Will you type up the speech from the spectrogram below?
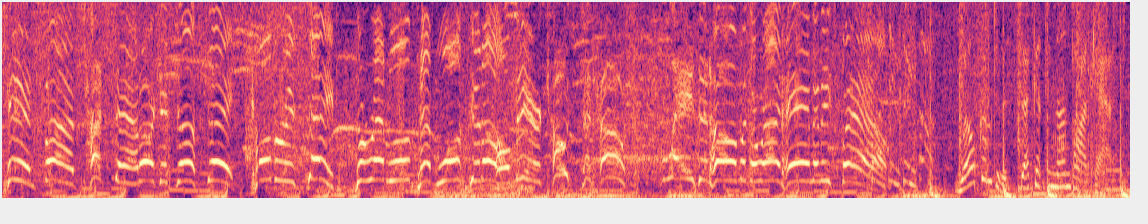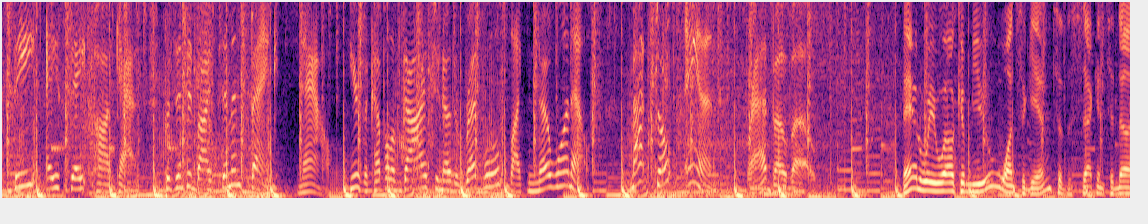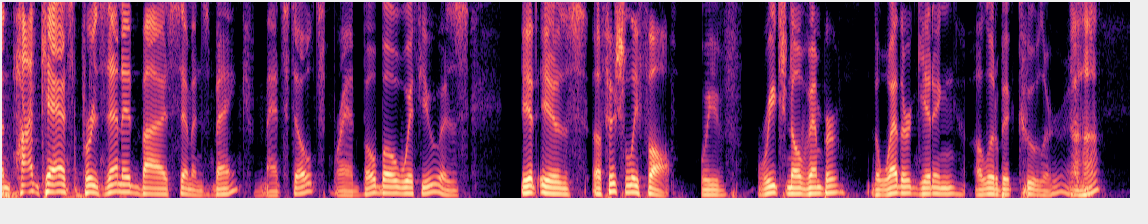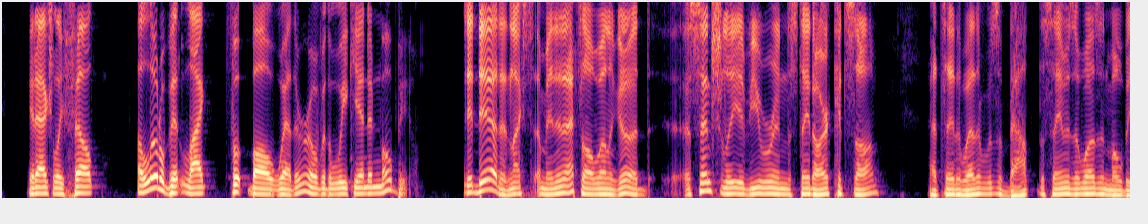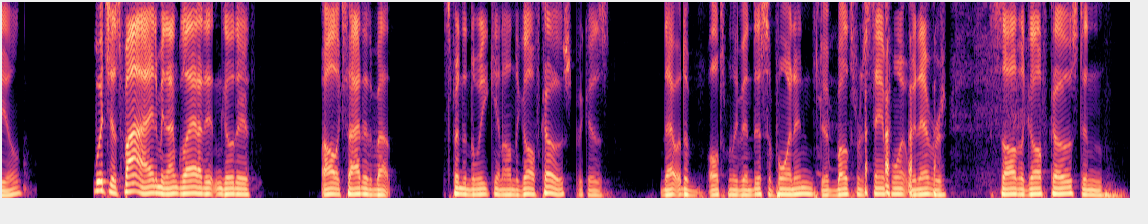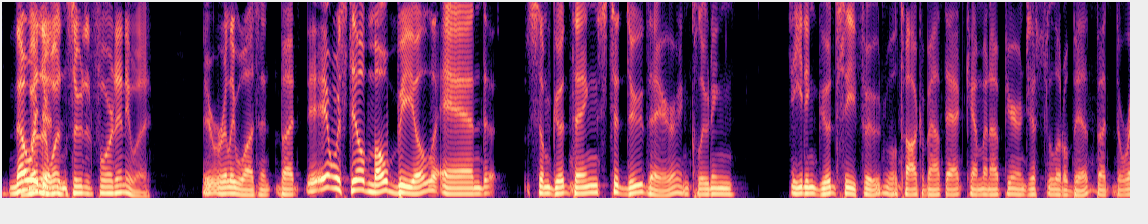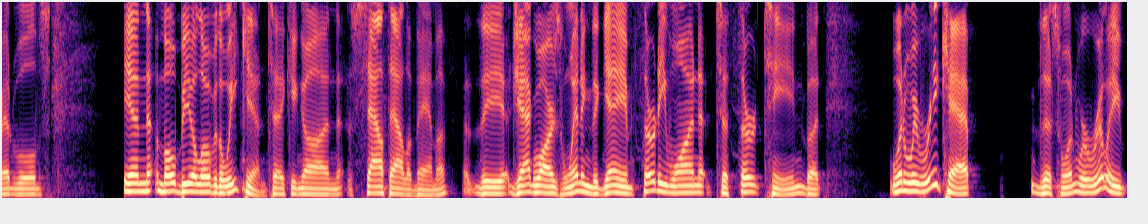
10 5, touchdown, Arkansas State. Culver is safe. The Red Wolves have walked it off. Omier, coast to coast, lays it home with the right hand, and he's fouled. Welcome to the Second to None podcast, the A State podcast, presented by Simmons Bank. Now, here's a couple of guys who know the Red Wolves like no one else Matt Stoltz and Brad Bobo. And we welcome you once again to the Second to None podcast presented by Simmons Bank. Matt Stoltz, Brad Bobo with you as it is officially fall. We've reached November, the weather getting a little bit cooler. Uh huh. It actually felt a little bit like football weather over the weekend in Mobile. It did, and like I mean, that's all well and good. Essentially, if you were in the state of Arkansas, I'd say the weather was about the same as it was in Mobile, which is fine. I mean, I'm glad I didn't go there all excited about spending the weekend on the Gulf Coast because that would have ultimately been disappointing, both from the standpoint we never saw the Gulf Coast and No, the weather wasn't suited for it anyway. It really wasn't, but it was still Mobile and some good things to do there, including eating good seafood. We'll talk about that coming up here in just a little bit. But the Red Wolves in Mobile over the weekend, taking on South Alabama. The Jaguars winning the game 31 to 13. But when we recap this one, we're really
